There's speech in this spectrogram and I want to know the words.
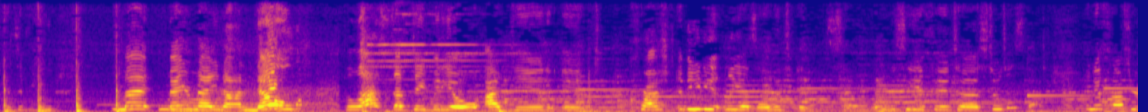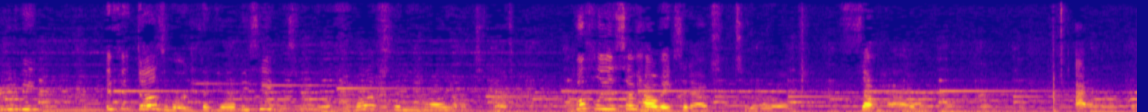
Because if you may, may or may not know, the last update video I did, it crashed immediately as I went in. So we're going to see if it uh, still does that. And if not, you're going to be, if it does work, then you'll be seeing this video. If not, then you probably aren't. But hopefully it somehow makes it out to the world. Somehow. I don't know.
